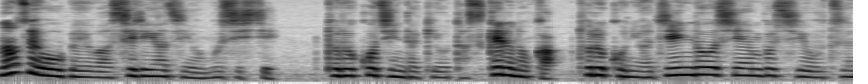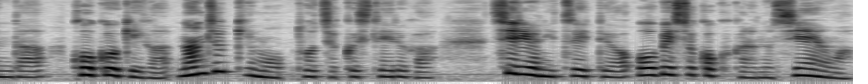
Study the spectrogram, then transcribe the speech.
なぜ欧米はシリア人を無視しトルコ人だけを助けるのか。トルコには人道支援物資を積んだ。航空機が何十機も到着しているがシリアについては欧米諸国からの支援は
